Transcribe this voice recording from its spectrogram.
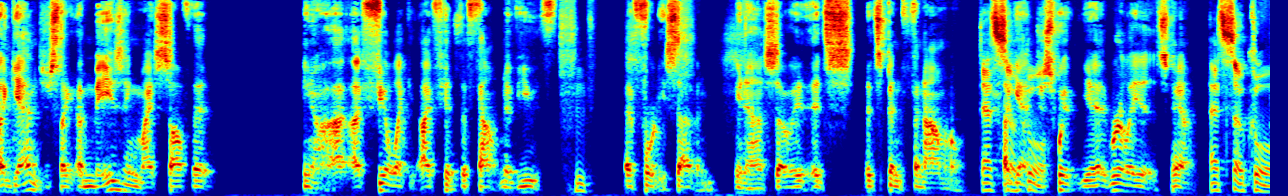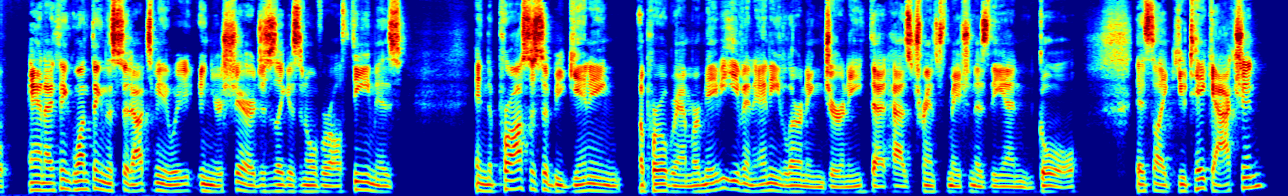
again, just like amazing myself that you know, I, I feel like I've hit the fountain of youth. at 47 you know so it, it's it's been phenomenal that's so Again, cool just with yeah it really is yeah that's so cool and i think one thing that stood out to me in your share just like as an overall theme is in the process of beginning a program or maybe even any learning journey that has transformation as the end goal it's like you take action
